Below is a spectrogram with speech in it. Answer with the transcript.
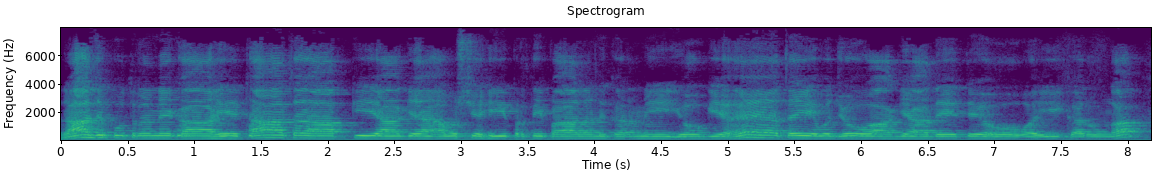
राजपुत्र ने कहा, हे तात, आपकी आज्ञा अवश्य ही प्रतिपालन करने योग्य है, अतएव जो आज्ञा देते हो वही करूँगा।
